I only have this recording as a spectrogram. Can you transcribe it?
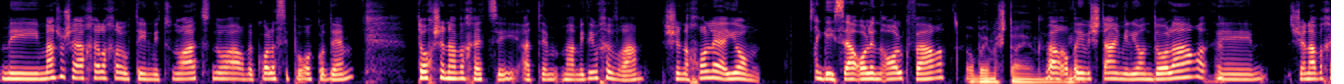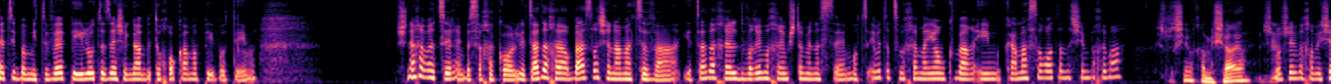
ממשהו שהיה אחר לחלוטין, מתנועת נוער וכל הסיפור הקודם, תוך שנה וחצי אתם מעמידים חברה שנכון להיום, גייסה all in all כבר, 42. כבר 42 מיליון דולר, אה, שנה וחצי במתווה פעילות הזה, שגם בתוכו כמה פיבוטים. שני חבר'ה צעירים בסך הכל, יצאת אחרי 14 שנה מהצבא, יצאת אחרי דברים אחרים שאתה מנסה, מוצאים את עצמכם היום כבר עם כמה עשרות אנשים בחברה? 35 היום? 35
